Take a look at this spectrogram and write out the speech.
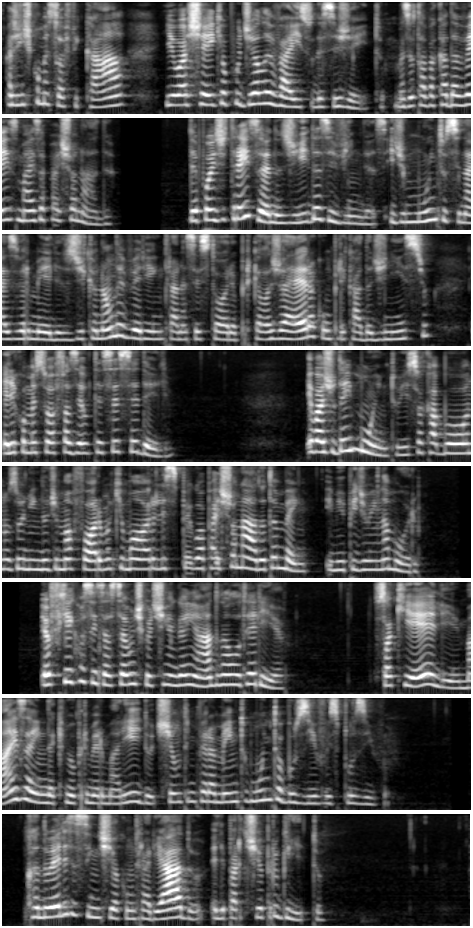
A gente começou a ficar e eu achei que eu podia levar isso desse jeito, mas eu estava cada vez mais apaixonada. Depois de três anos de idas e vindas e de muitos sinais vermelhos de que eu não deveria entrar nessa história porque ela já era complicada de início, ele começou a fazer o TCC dele. Eu ajudei muito e isso acabou nos unindo de uma forma que uma hora ele se pegou apaixonado também e me pediu em namoro. Eu fiquei com a sensação de que eu tinha ganhado na loteria. Só que ele, mais ainda que meu primeiro marido, tinha um temperamento muito abusivo e explosivo. Quando ele se sentia contrariado, ele partia para o grito.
